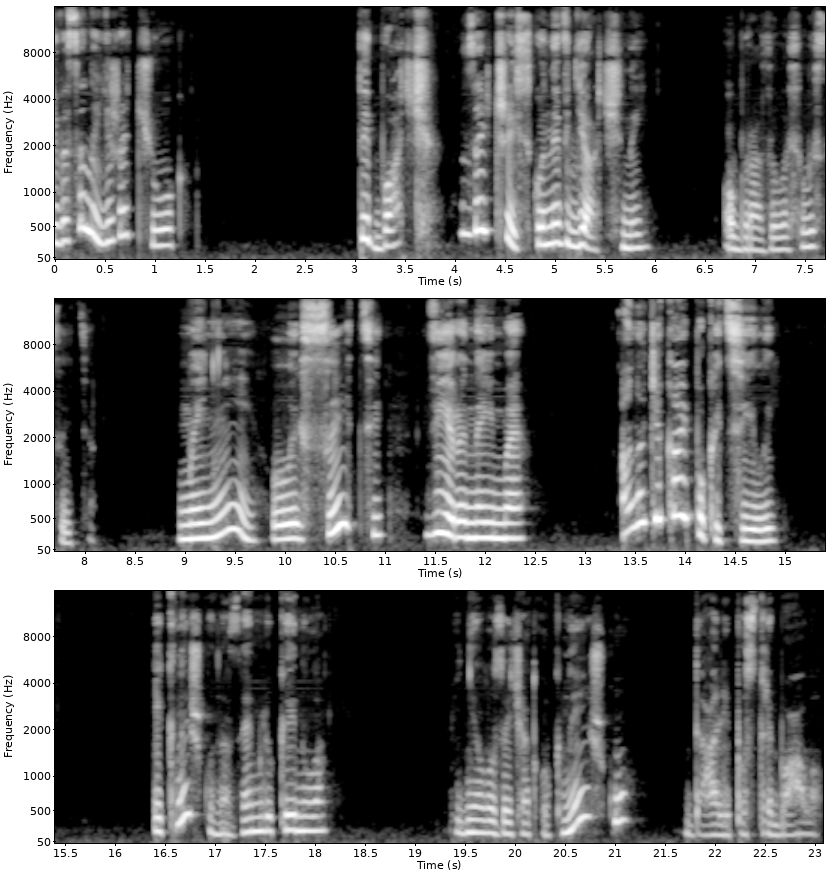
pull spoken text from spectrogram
і веселий їжачок. Ти бач, зайчисько невдячний, образилась лисиця. Мені, лисиці, віри не йме. Ану тікай, поки цілий. І книжку на землю кинула. Підняло зайчатко книжку, далі пострибало.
